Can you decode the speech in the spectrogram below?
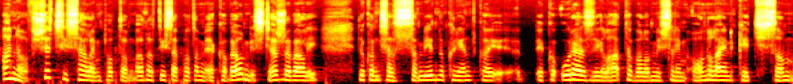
Áno, všetci sa len potom, áno, tí sa potom ako veľmi stiažovali. Dokonca som jednu klientku aj ako urazila, to bolo myslím online, keď som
